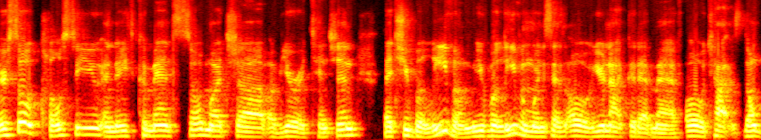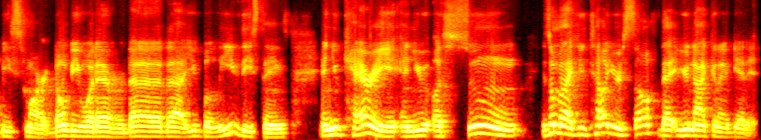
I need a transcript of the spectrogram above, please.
they're so close to you and they command so much uh, of your attention that you believe them. You believe them when he says, "Oh, you're not good at math. Oh, child, don't be smart. Don't be whatever." Da da da. You believe these things and you carry it and you assume. It's almost like you tell yourself that you're not going to get it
